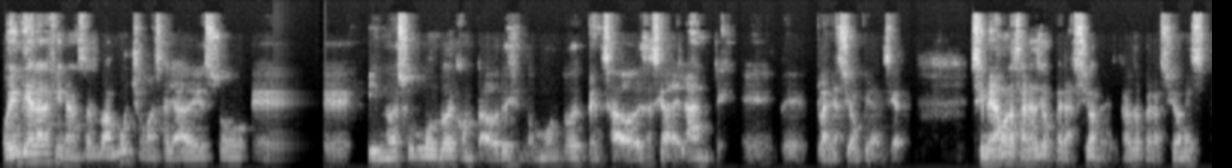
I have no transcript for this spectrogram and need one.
Hoy en día la de finanzas va mucho más allá de eso eh, eh, y no es un mundo de contadores, sino un mundo de pensadores hacia adelante, eh, de planeación financiera. Si miramos las áreas de operaciones, las áreas de operaciones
